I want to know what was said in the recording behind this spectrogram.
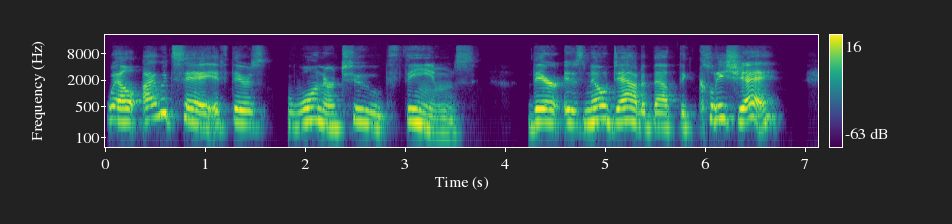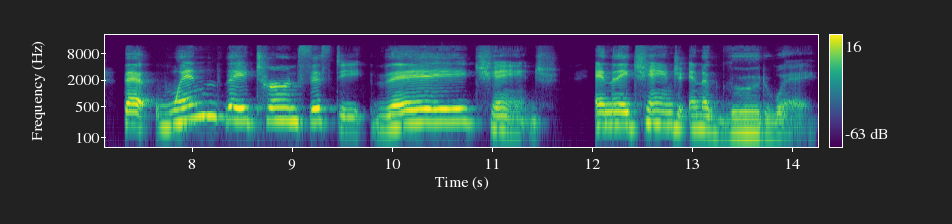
Well, I would say if there's one or two themes, there is no doubt about the cliche that when they turn 50, they change and they change in a good way.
